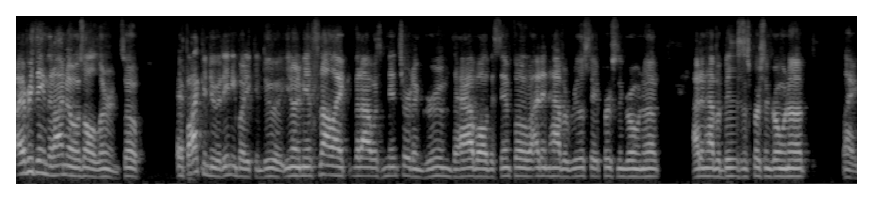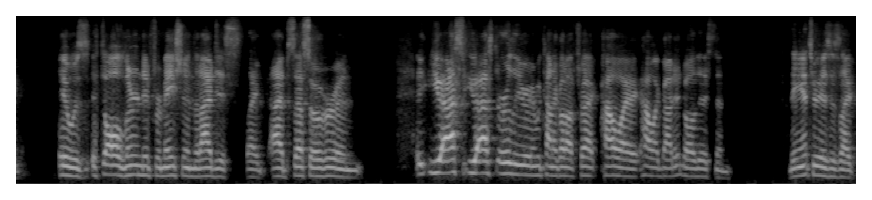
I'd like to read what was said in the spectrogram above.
Everything that I know is all learned. So if I can do it, anybody can do it. You know what I mean? It's not like that I was mentored and groomed to have all this info. I didn't have a real estate person growing up. I didn't have a business person growing up. Like it was, it's all learned information that I just like I obsess over. And you asked, you asked earlier, and we kind of got off track how I how I got into all this. And the answer is is like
